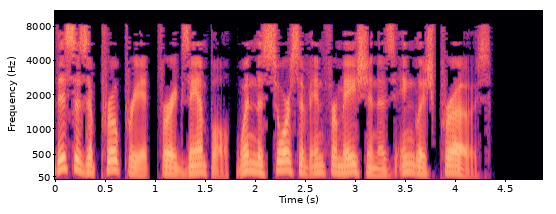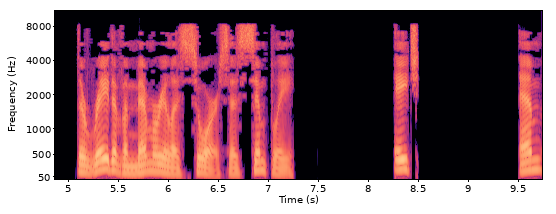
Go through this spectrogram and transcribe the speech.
This is appropriate, for example, when the source of information is English prose. The rate of a memoryless source is simply h m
